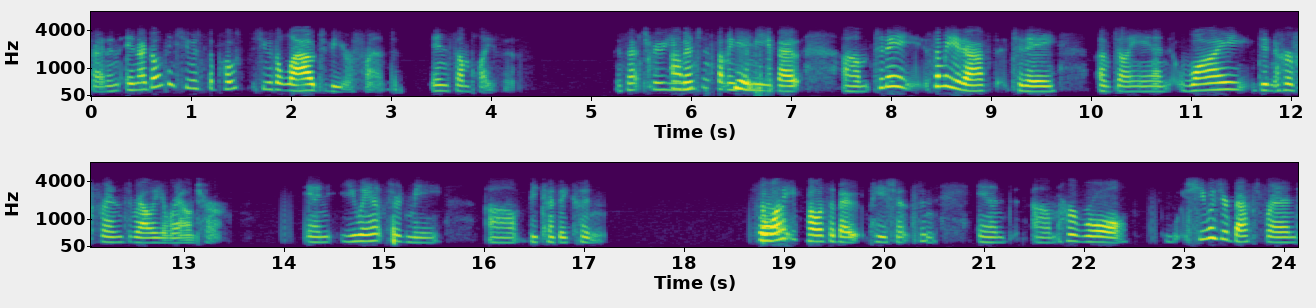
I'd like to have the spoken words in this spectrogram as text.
friend, and, and I don't think she was supposed. she was allowed to be your friend in some places. Is that true? You Um, mentioned something yes. to me about um, today. Somebody had asked today of Diane why didn't her friends rally around her, and you answered me uh, because they couldn't. So why don't you tell us about Patience and and um, her role? She was your best friend.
